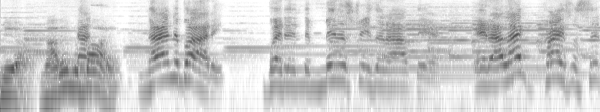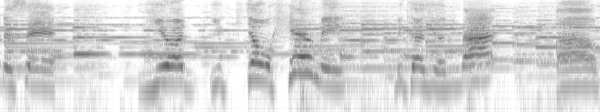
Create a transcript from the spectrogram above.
Yeah, not in the Not- body. not in the body, but in the ministries that are out there. And I like Christ was sitting there saying, You're you don't hear me because you're not of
